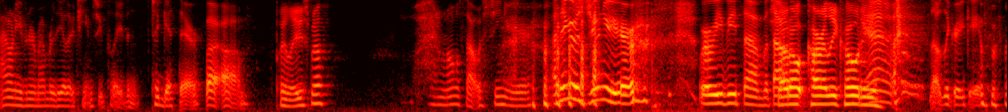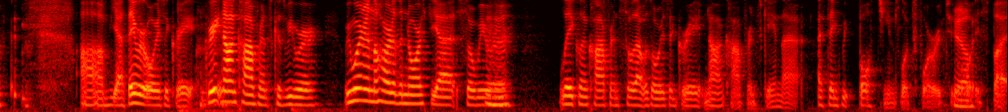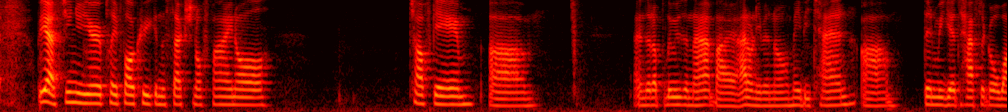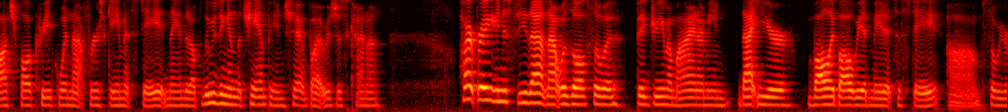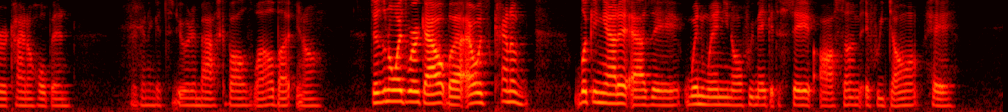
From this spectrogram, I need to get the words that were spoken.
i don't even remember the other teams we played in, to get there but um, Play Ladysmith. i don't know if that was senior year i think it was junior year where we beat them but that Shout out Carly Cody. yeah, that was a great game. um, yeah, they were always a great, great non-conference because we were we weren't in the heart of the North yet, so we were Mhm. Lakeland Conference, so that was always a great non-conference game that I think we both teams looked forward to Yeah. always. But but yeah, senior year played Fall Creek in the sectional final. Tough game. Um, ended up losing that by I don't even know, maybe ten. Um, then we get to have to go watch Fall Creek win that first game at state, and they ended up losing in the championship. But it was just kind of heartbreaking to see that, and that was also a big dream of mine. I mean, that year volleyball we had made it to state, um, so we were kind of hoping we are gonna get to do it in basketball as well. But you know, doesn't always work out. But I was kind of looking at it as a win-win. You know, if we make it to state, awesome. If we don't, hey,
